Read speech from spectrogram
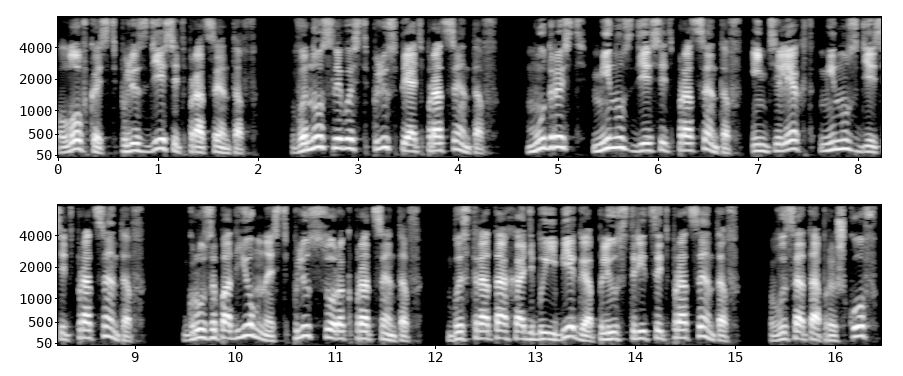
ловкость плюс 10%, выносливость плюс 5%, мудрость минус 10%, интеллект минус 10%, грузоподъемность плюс 40%, быстрота ходьбы и бега плюс 30%, Высота прыжков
